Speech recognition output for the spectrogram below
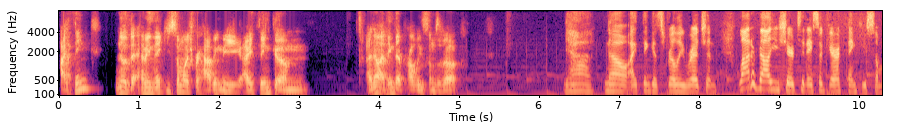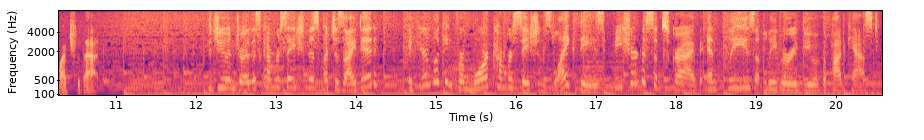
I think, no, th- I mean, thank you so much for having me. I think, um, I know, I think that probably sums it up. Yeah, no, I think it's really rich and a lot of value shared today. So, Garrick, thank you so much for that. Did you enjoy this conversation as much as I did? If you're looking for more conversations like these, be sure to subscribe and please leave a review of the podcast.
